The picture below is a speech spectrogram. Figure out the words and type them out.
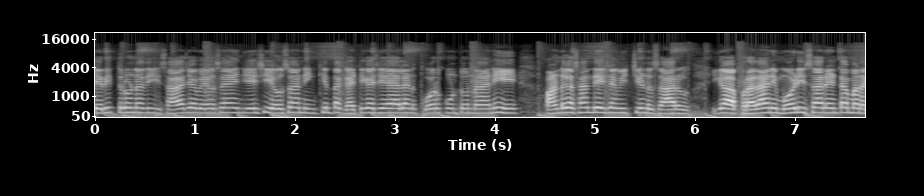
చరిత్ర ఉన్నది. సహజ వ్యవసాయం చేసి వ్యవసాయాన్ని ఇంకింత గట్టిగా చేయాలని కోరుకుంటున్నా అని పండుగ సందేశం ఇచ్చిండు సారు. ఇక ప్రధాని మోడీ సార్ ఎంట మన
